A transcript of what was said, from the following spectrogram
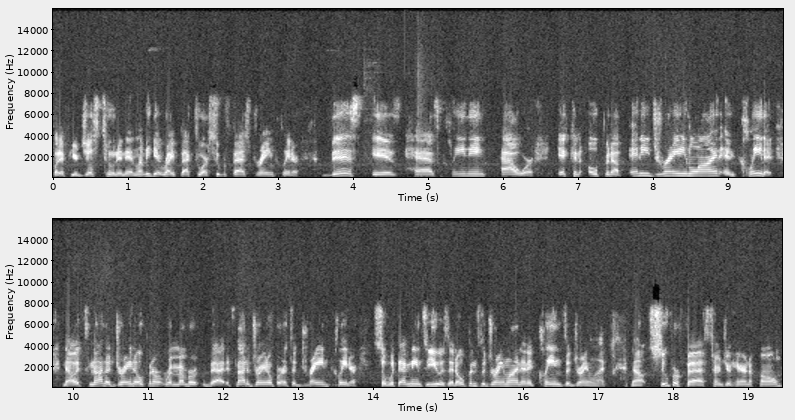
But if you're just tuning in, let me get right back to our super fast drain cleaner. This is has cleaning power. It can open up any drain line and clean it. Now, it's not a drain opener. Remember that. It's not a drain opener, it's a drain cleaner. So what that means to you is it opens the drain line and it cleans the drain line. Now, super fast turns your hair into foam.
